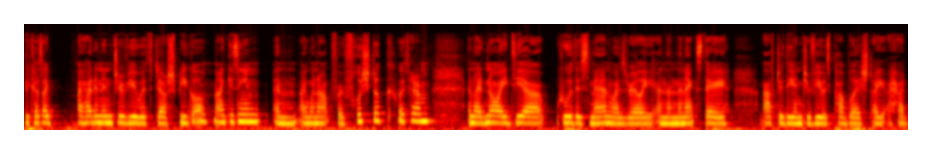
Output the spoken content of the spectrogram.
because I I had an interview with Der Spiegel magazine and I went out for Frühstück with him and I had no idea who this man was really. And then the next day, after the interview was published, I had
